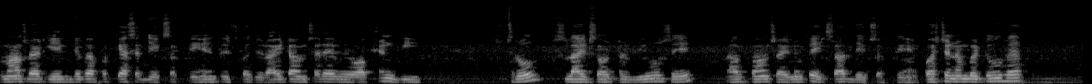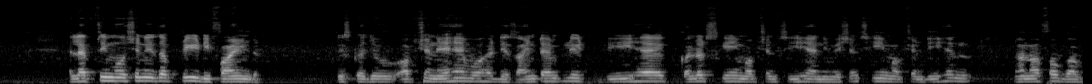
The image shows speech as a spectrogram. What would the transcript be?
तमाम स्लाइड की एक जगह पर कैसे देख सकते हैं? तो इसका जो राइट आंसर है, वो option B through slide sorter view से आप तमाम स्लाइडों को एक साथ देख सकते हैं। क्वेश्चन नंबर टू है एलेप्सी मोशन इज़ अ प्री डिफाइंड इसका जो ऑप्शन ए है, वो है डिज़ाइन टेम्पलेट बी है कलर स्कीम ऑप्शन सी है एनिमेशन स्कीम ऑप्शन डी है none of above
